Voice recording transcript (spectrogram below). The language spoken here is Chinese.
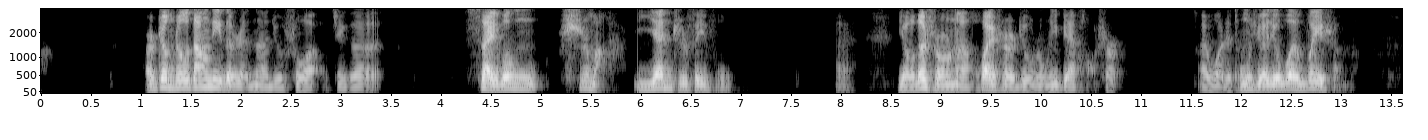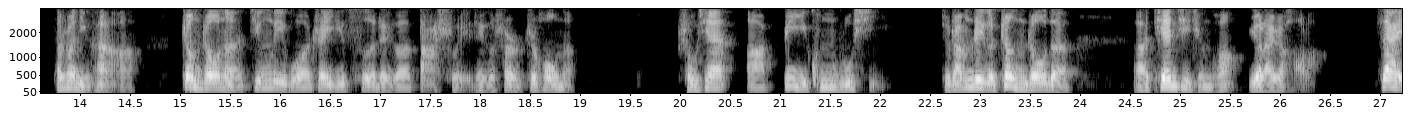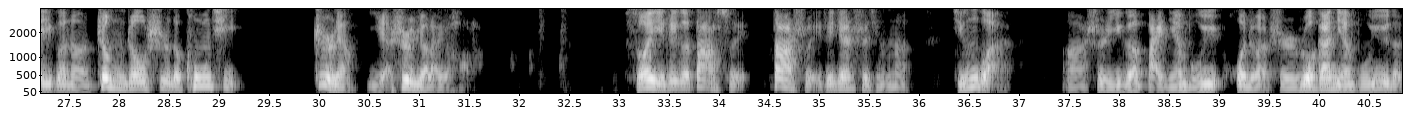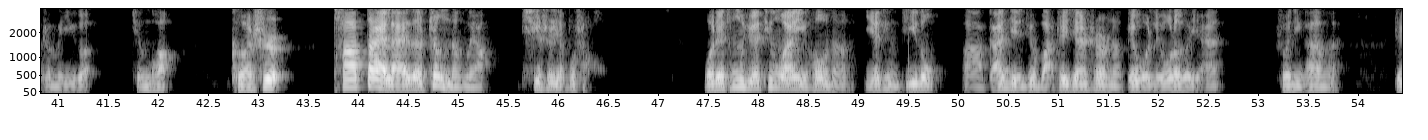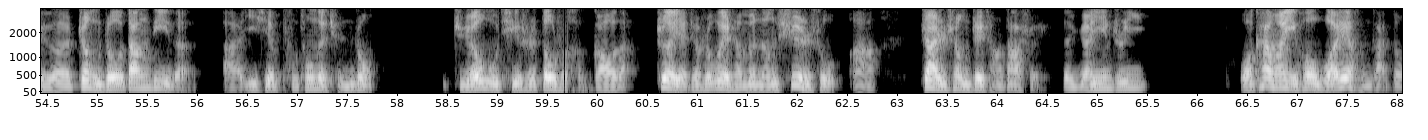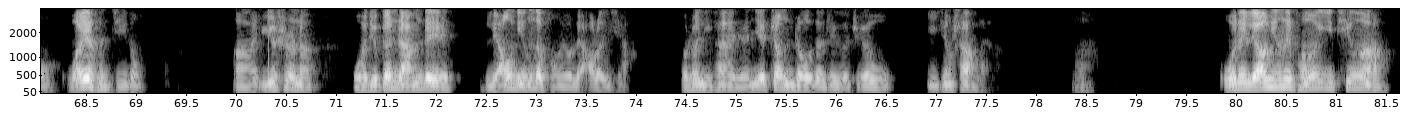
而郑州当地的人呢，就说这个“塞翁失马，焉知非福”。哎，有的时候呢，坏事就容易变好事儿。哎，我这同学就问为什么？他说：“你看啊，郑州呢经历过这一次这个大水这个事儿之后呢，首先啊，碧空如洗，就咱们这个郑州的啊天气情况越来越好了。再一个呢，郑州市的空气。”质量也是越来越好了，所以这个大水大水这件事情呢，尽管啊是一个百年不遇或者是若干年不遇的这么一个情况，可是它带来的正能量其实也不少。我这同学听完以后呢，也挺激动啊，赶紧就把这件事呢给我留了个言，说你看看这个郑州当地的啊一些普通的群众。觉悟其实都是很高的，这也就是为什么能迅速啊战胜这场大水的原因之一。我看完以后，我也很感动，我也很激动啊。于是呢，我就跟咱们这辽宁的朋友聊了一下，我说：“你看，人家郑州的这个觉悟已经上来了啊。”我这辽宁的朋友一听啊，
